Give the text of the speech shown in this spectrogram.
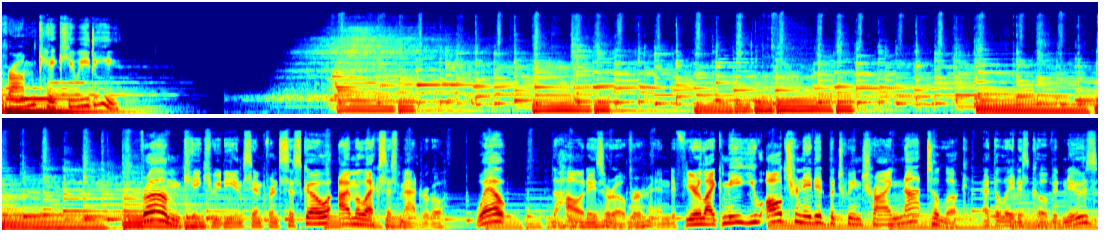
From KQED. From KQED in San Francisco, I'm Alexis Madrigal. Well, the holidays are over, and if you're like me, you alternated between trying not to look at the latest COVID news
